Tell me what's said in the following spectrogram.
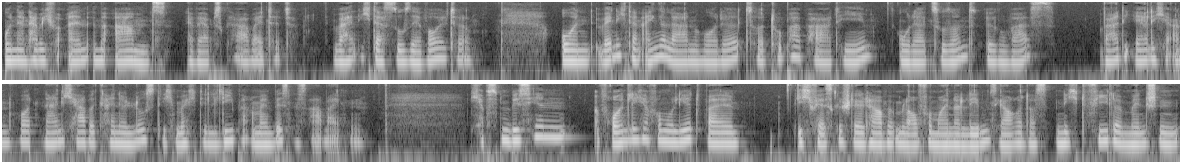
Und dann habe ich vor allem immer abends erwerbs gearbeitet, weil ich das so sehr wollte. Und wenn ich dann eingeladen wurde zur Tupper-Party oder zu sonst irgendwas, war die ehrliche Antwort, nein, ich habe keine Lust, ich möchte lieber an meinem Business arbeiten. Ich habe es ein bisschen freundlicher formuliert, weil ich festgestellt habe im Laufe meiner Lebensjahre, dass nicht viele Menschen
